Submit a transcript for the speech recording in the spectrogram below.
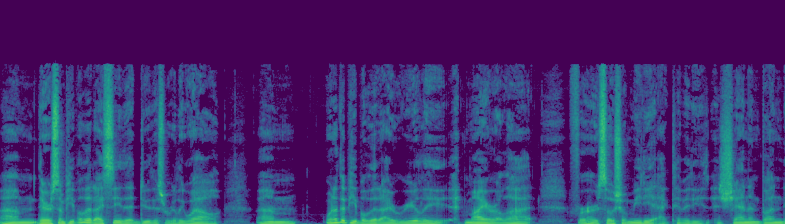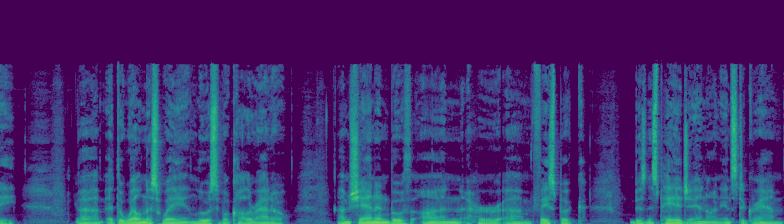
Um, there are some people that I see that do this really well. Um, one of the people that I really admire a lot for her social media activities is Shannon Bundy uh, at the Wellness Way in Louisville, Colorado. Um, Shannon, both on her um, Facebook business page and on Instagram,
